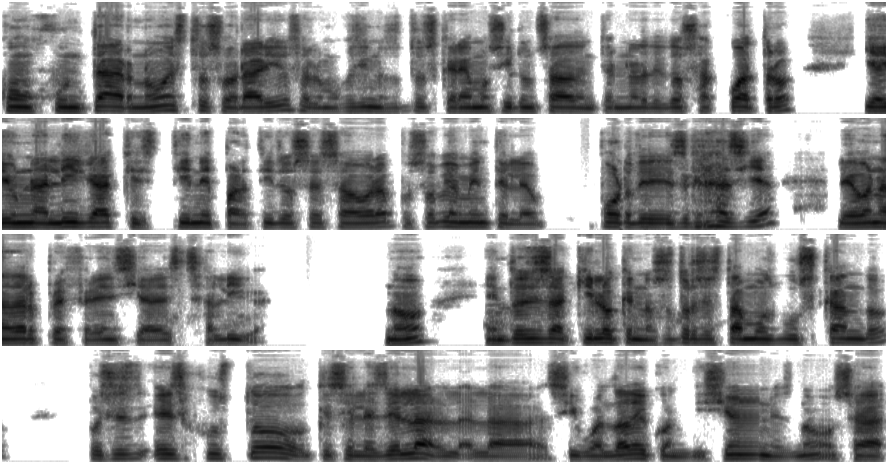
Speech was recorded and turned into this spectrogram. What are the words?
conjuntar, ¿no? Estos horarios, a lo mejor si nosotros queremos ir un sábado a entrenar de 2 a 4 y hay una liga que tiene partidos a esa hora, pues obviamente, por desgracia, le van a dar preferencia a esa liga, ¿no? Entonces aquí lo que nosotros estamos buscando pues es, justo que se les dé la, igualdad de condiciones, ¿no? O sea,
